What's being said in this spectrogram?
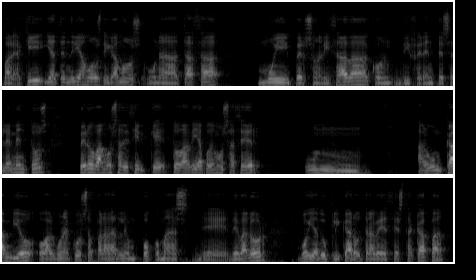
Vale, aquí ya tendríamos, digamos, una taza muy personalizada con diferentes elementos, pero vamos a decir que todavía podemos hacer un, algún cambio o alguna cosa para darle un poco más de, de valor. Voy a duplicar otra vez esta capa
